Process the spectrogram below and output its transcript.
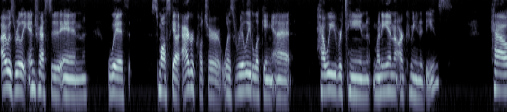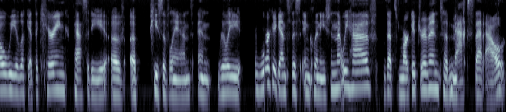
I was really interested in with small scale agriculture was really looking at how we retain money in our communities, how we look at the carrying capacity of a piece of land and really work against this inclination that we have that's market driven to max that out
